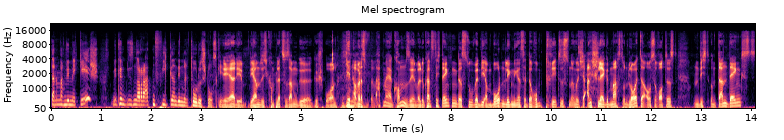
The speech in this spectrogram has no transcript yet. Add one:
dann machen wir mehr Cash, wir können diesen Rattenfiekern den Todesstoß geben. Ja, ja, die, die haben sich komplett zusammengesporen. Genau. Aber das hat man ja kommen sehen, weil du kannst nicht denken, dass du, wenn die am Boden liegen, die ganze Zeit da rumtretest und irgendwelche Anschläge machst und Leute ausrottest und, dich, und dann denkst,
